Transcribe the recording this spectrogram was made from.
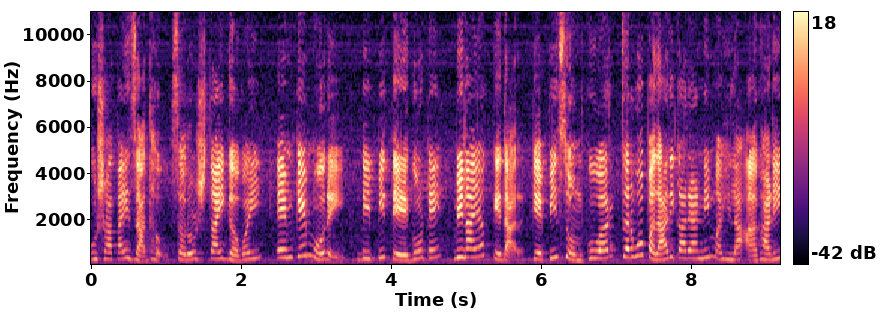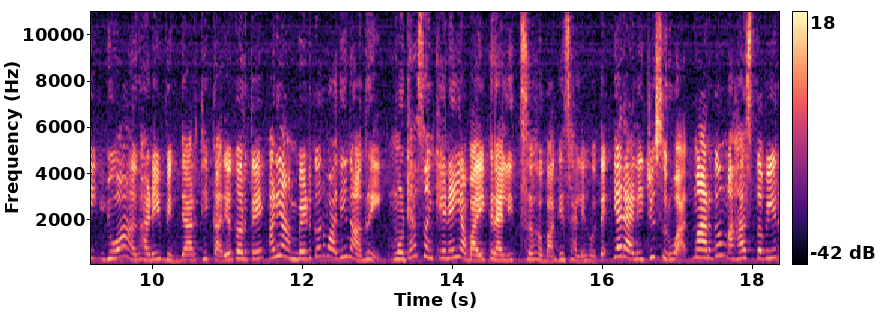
Ushatai Jadhav Sarojtai Gawai M K More D P Telgote Vinayak Kedar K P Somkuwar सर्व पदाधिकाऱ्यांनी महिला आघाडी युवा आघाडी विद्यार्थी कार्यकर्ते आणि आंबेडकरवादी नागरिक मोठ्या संख्येने या बाईक रॅलीत सहभागी झाले होते. या रॅलीची सुरुवात मार्ग महास्तवीर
